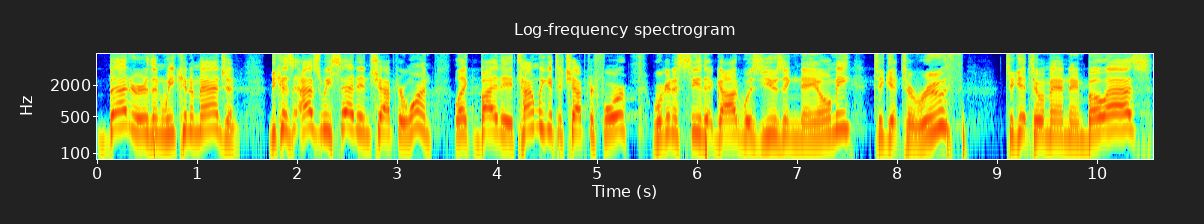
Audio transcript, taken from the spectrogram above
better than we can imagine. Because as we said in chapter one, like by the time we get to chapter four, we're going to see that God was using Naomi to get to Ruth, to get to a man named Boaz,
